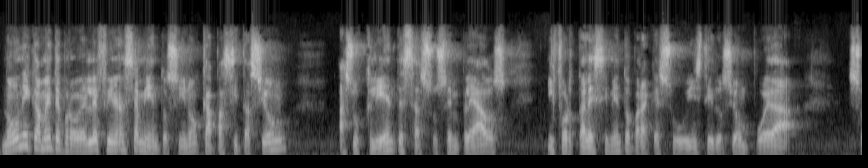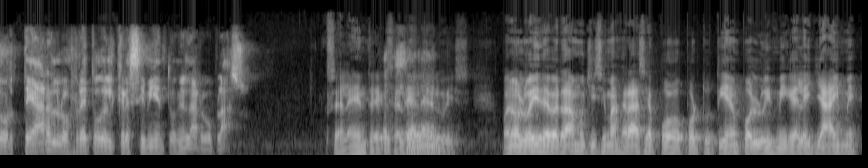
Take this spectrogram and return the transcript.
no únicamente proveerle financiamiento, sino capacitación a sus clientes, a sus empleados y fortalecimiento para que su institución pueda sortear los retos del crecimiento en el largo plazo. Excelente, excelente, Luis. Bueno, Luis, de verdad, muchísimas gracias por, tu tiempo. Luis Miguel Jaime,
